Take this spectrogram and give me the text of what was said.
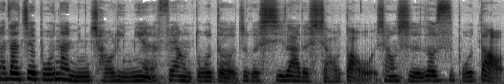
那在这波难民潮里面，非常多的这个希腊的小岛，像是勒斯波岛、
